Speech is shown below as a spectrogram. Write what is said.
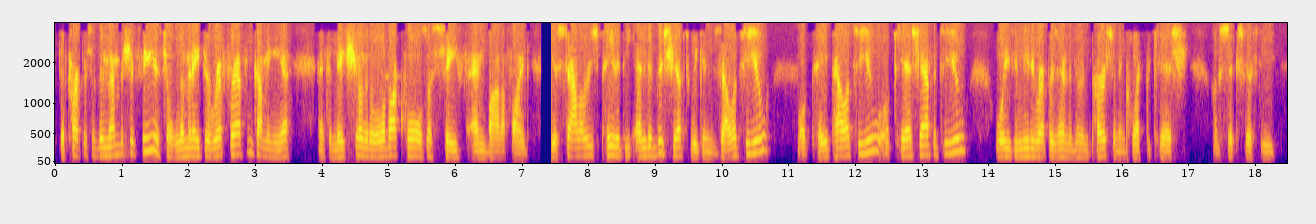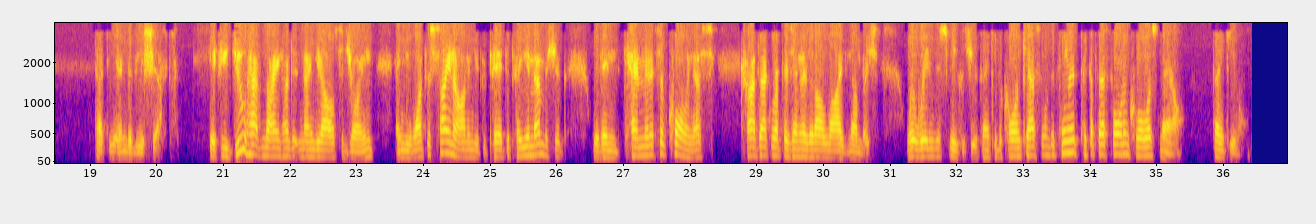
The purpose of the membership fee is to eliminate the riffraff from coming here and to make sure that all of our calls are safe and bona fide. Your salary is paid at the end of the shift. We can Zelle it to you, or PayPal it to you, or Cash App it to you, or you can meet a representative in person and collect the cash of six fifty at the end of your shift. If you do have nine hundred and ninety dollars to join and you want to sign on and you're prepared to pay your membership within ten minutes of calling us, contact representatives at our live numbers. We're waiting to speak with you. Thank you for calling Castle Entertainment. Pick up that phone and call us now. Thank you.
